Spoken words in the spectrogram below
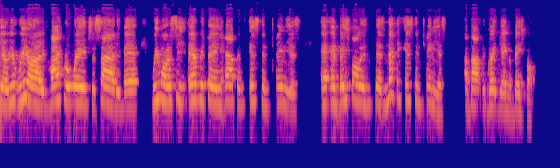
You know, we are a microwave society, man. We want to see everything happen instantaneous. And, and baseball is, there's nothing instantaneous about the great game of baseball.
